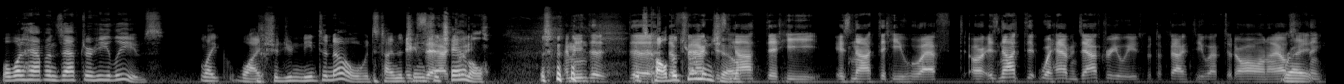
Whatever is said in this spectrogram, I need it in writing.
"Well, what happens after he leaves? Like, why should you need to know? It's time to change the channel." I mean, the, the It's called the, The Truman fact Show. Is not that he is not that he left, or is not that what happens after he leaves, but the fact that he left at all. And I also Right. think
